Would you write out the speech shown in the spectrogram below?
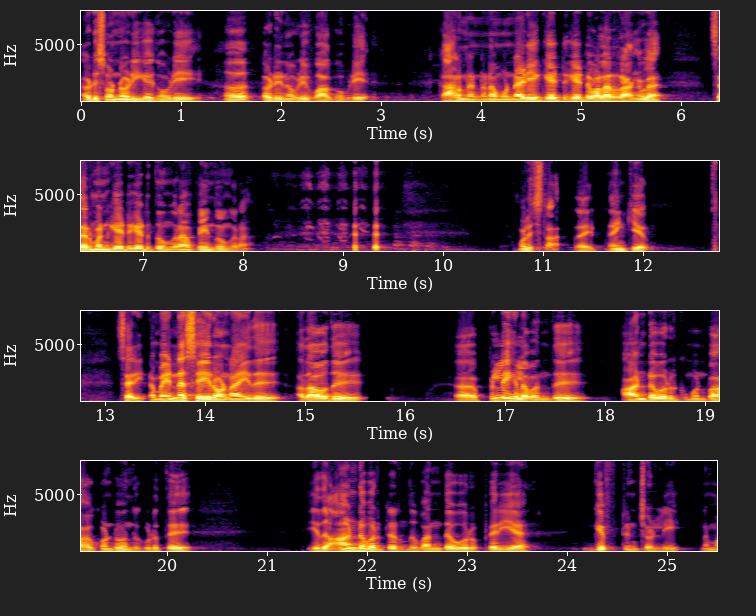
அப்படி சொன்னபடி கேட்கும் அப்படி "ஆ?" அப்படின்னு அப்படி பார்க்கும் அப்படியே காரணம் என்னன்னா முன்னாடியே கேட்டு கேட்டு வளர்கிறாங்களே சர்மன் கேட்டு கேட்டு தூங்குறான் அப்பயும் தூங்குறான். முழிச்சிட்டான். ரைட் தேங்க்யூ சரி நம்ம என்ன செய்கிறோன்னா இது அதாவது பிள்ளைகளை வந்து ஆண்டவருக்கு முன்பாக கொண்டு வந்து கொடுத்து இது ஆண்டவர்கிட்ட இருந்து வந்த ஒரு பெரிய கிஃப்ட்டுன்னு சொல்லி நம்ம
